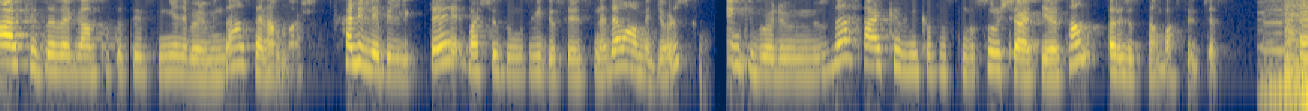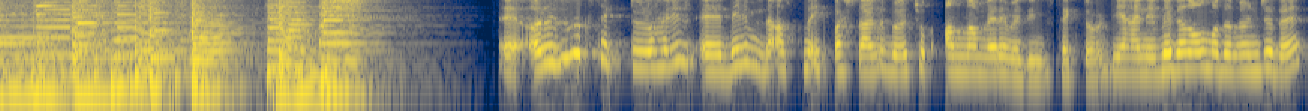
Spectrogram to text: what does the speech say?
Herkese Vegan Patates'in yeni bölümünden selamlar. Halil ile birlikte başladığımız video serisine devam ediyoruz. Bugünkü bölümümüzde herkesin kafasında soru işareti yaratan aracılıktan bahsedeceğiz. E, aracılık sektörü Halil e, benim de aslında ilk başlarda böyle çok anlam veremediğim bir sektördü. Yani vegan olmadan önce de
